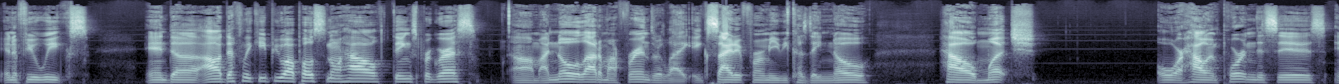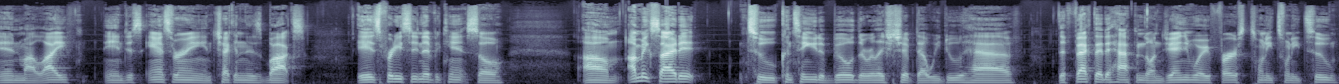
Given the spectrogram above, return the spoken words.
in a few weeks. And uh, I'll definitely keep you all posted on how things progress. Um, I know a lot of my friends are like excited for me because they know how much or how important this is in my life and just answering and checking this box is pretty significant. So um, I'm excited to continue to build the relationship that we do have. The fact that it happened on January 1st, 2022,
